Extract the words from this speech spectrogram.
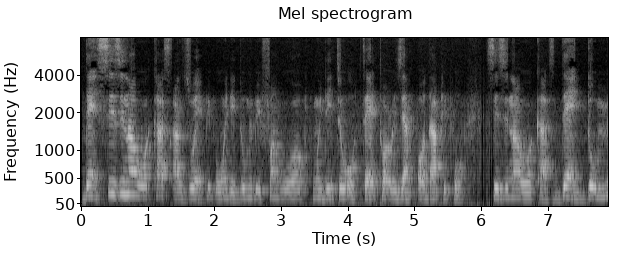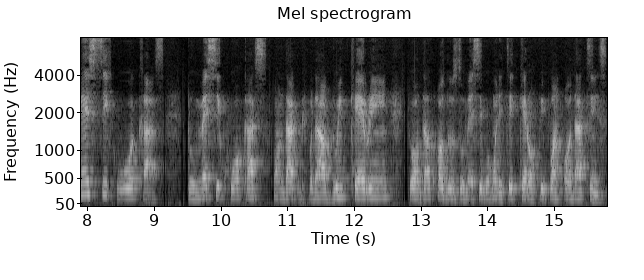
Then seasonal workers as well, people when they do maybe farm work, when they do hotel tourism other people, seasonal workers. Then domestic workers domestic workers on that people that are doing caring, all, that, all those domestic work when they take care of people and other things.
